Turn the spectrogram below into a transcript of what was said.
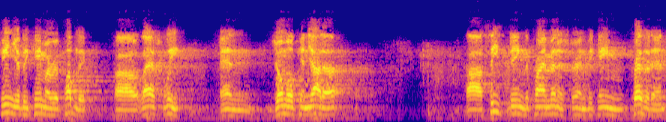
Kenya became a republic uh, last week, and Jomo Kenyatta uh, ceased being the prime minister and became president,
